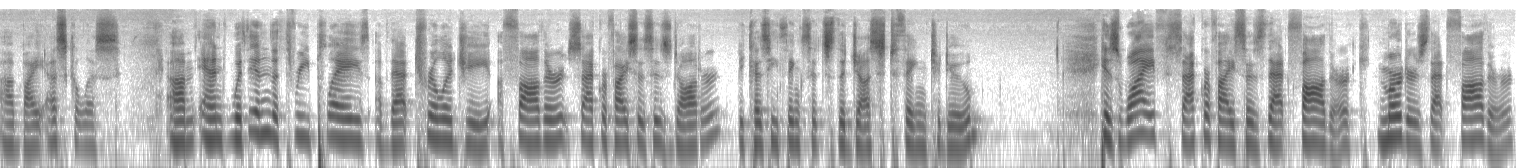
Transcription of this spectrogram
uh, by Aeschylus. Um, and within the three plays of that trilogy, a father sacrifices his daughter because he thinks it's the just thing to do. His wife sacrifices that father, murders that father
